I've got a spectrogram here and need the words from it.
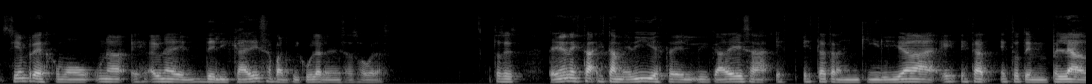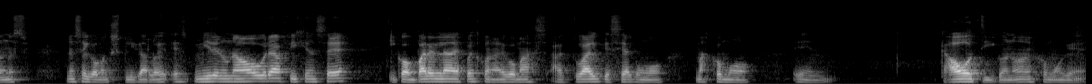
siempre es como una, hay una delicadeza particular en esas obras. Entonces, tenían esta, esta medida, esta delicadeza, esta tranquilidad, e, esta, esto templado, no, sé cómo explicarlo. Miren una obra, fíjense y compárenla después con algo más actual que sea como más como em, caótico, ¿no? Es como que...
